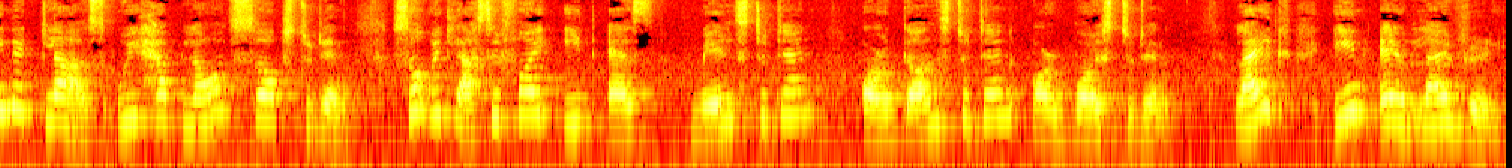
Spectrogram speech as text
in a class we have lots of students. So we classify it as male student or girl student or boy student. Like in a library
